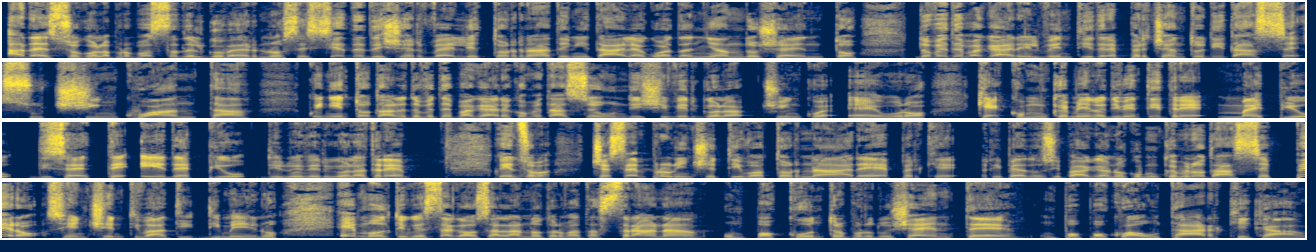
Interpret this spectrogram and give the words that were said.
Adesso con la proposta del governo, se siete dei cervelli e tornate in Italia guadagnando 100, dovete pagare il 23% di tasse su 50, quindi in totale dovete pagare come tasse 11,5 euro, che è comunque meno di 23, ma è più di 7 ed è più di 2,3. Quindi insomma c'è sempre un incentivo a tornare, perché ripeto si pagano comunque meno tasse, però si è incentivati di meno e molti questa cosa l'hanno trovata strana, un po' controproducente, un po' poco autarchica,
